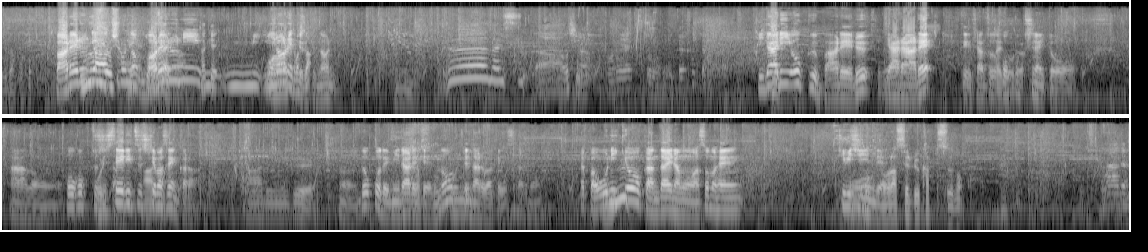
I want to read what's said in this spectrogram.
ルだことバレルにバレルに見られてるって何？うわーナイス。あー惜しい左奥バレルやられ。ってちゃんと報告しないとあの報告として成立してませんから、カーリング。うん、どこで見られてんの？ってなるわけですからね。やっぱ鬼教官ダイナモンはその辺厳しいんで。乗らせるかっつうの。たあーでも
